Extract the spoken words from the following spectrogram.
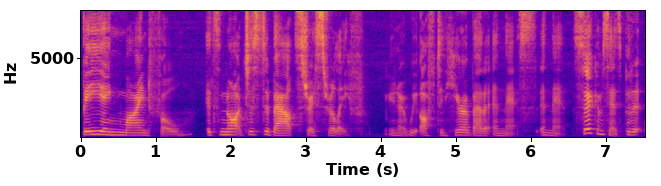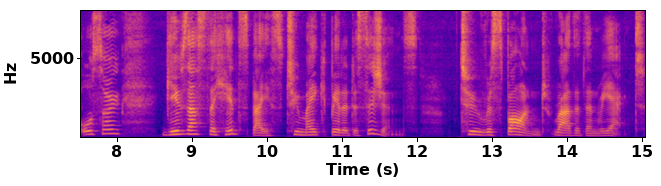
being mindful, it's not just about stress relief. You know, we often hear about it in that in that circumstance, but it also gives us the headspace to make better decisions, to respond rather than react,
